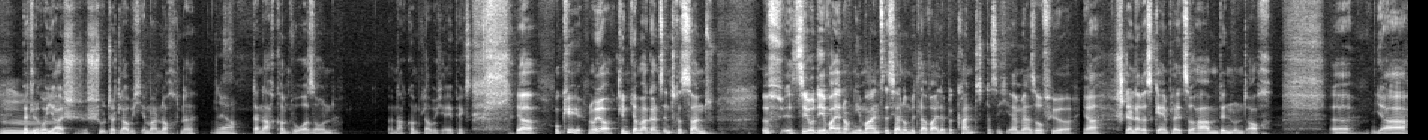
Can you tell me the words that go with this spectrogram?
mm. Battle Royale-Shooter, glaube ich, immer noch, ne? Ja. Danach kommt Warzone. Danach kommt, glaube ich, Apex. Ja, okay. Naja, klingt ja mal ganz interessant. COD war ja noch nie meins, ist ja nur mittlerweile bekannt, dass ich eher mehr so für ja, schnelleres Gameplay zu haben bin und auch, äh, ja,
